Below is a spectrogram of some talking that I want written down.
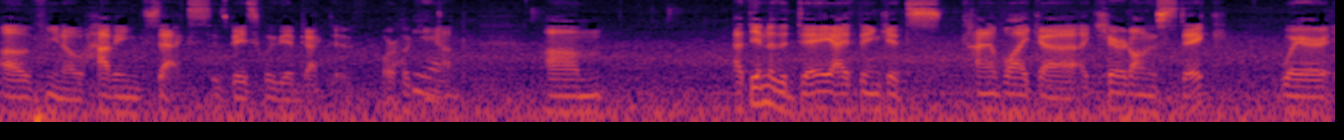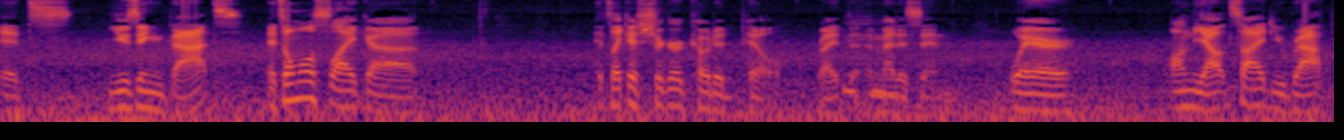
of, you know, having sex is basically the objective or hooking Yeah. up. Um, at the end of the day, I think it's kind of like a, a carrot on a stick where it's using that. It's almost like a, it's like a sugar coated pill, right? The- A medicine where on the outside you wrap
